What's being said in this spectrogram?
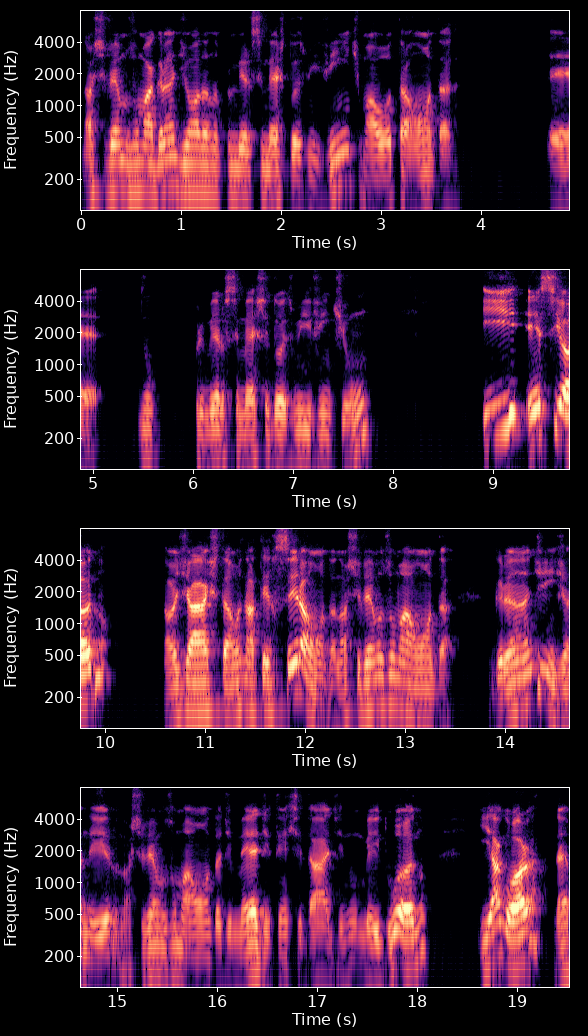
Nós tivemos uma grande onda no primeiro semestre de 2020, uma outra onda é, no primeiro semestre de 2021, e esse ano nós já estamos na terceira onda. Nós tivemos uma onda grande em janeiro, nós tivemos uma onda de média intensidade no meio do ano, e agora, né,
